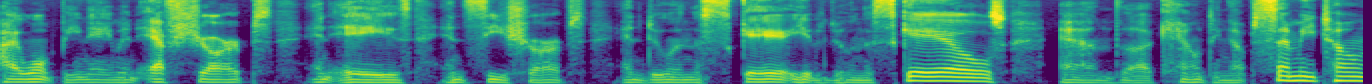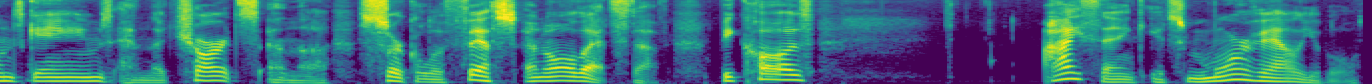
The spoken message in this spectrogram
I won't be naming F sharps and A's and C sharps and doing the scale, doing the scales and the counting up semitones games and the charts and the circle of fifths and all that stuff, because I think it's more valuable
